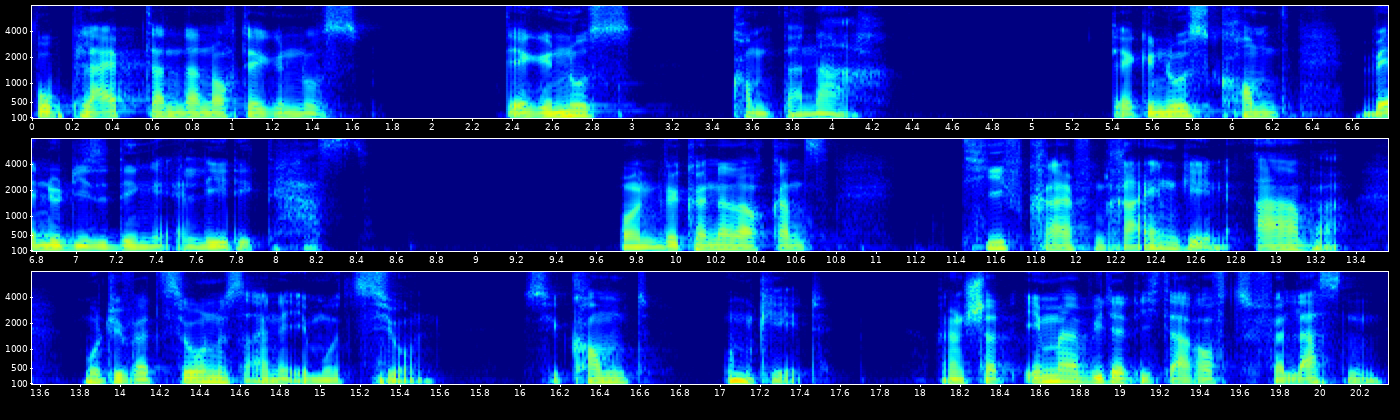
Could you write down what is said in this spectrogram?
Wo bleibt dann dann noch der Genuss? Der Genuss kommt danach. Der Genuss kommt, wenn du diese Dinge erledigt hast. Und wir können dann auch ganz tiefgreifend reingehen, aber Motivation ist eine Emotion. Sie kommt und geht. Und anstatt immer wieder dich darauf zu verlassen,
